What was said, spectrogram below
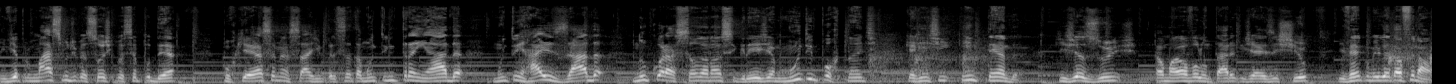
envia para o máximo de pessoas que você puder, porque essa mensagem precisa estar muito entranhada, muito enraizada no coração da nossa igreja. É muito importante que a gente entenda que Jesus é o maior voluntário que já existiu e vem comigo até o final.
